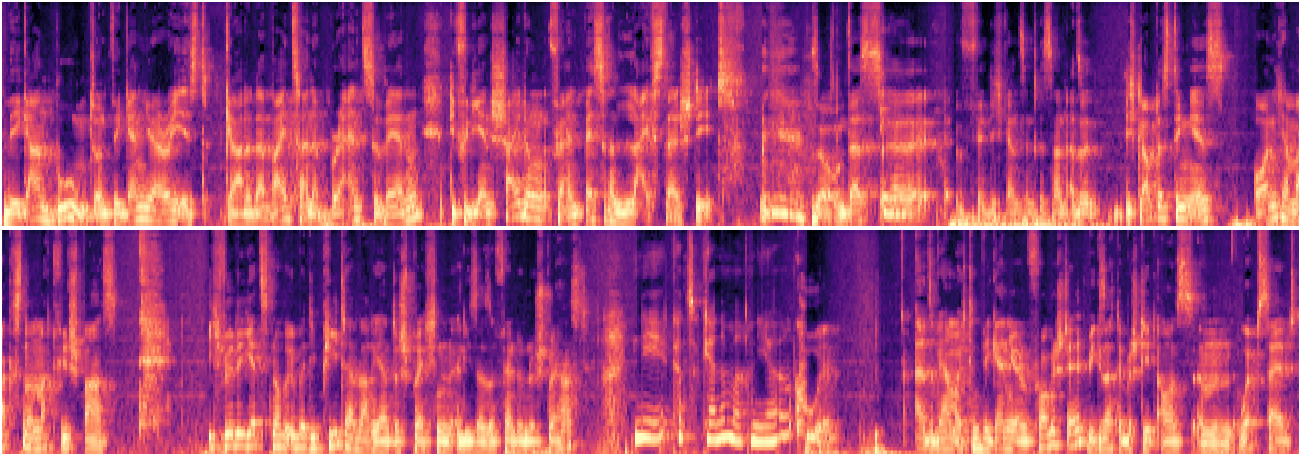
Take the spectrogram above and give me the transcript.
vegan boomt und Veganuary ist gerade dabei, zu einer Brand zu werden, die für die Entscheidung für einen besseren Lifestyle steht. so, und das äh, finde ich ganz interessant. Also ich glaube, das Ding ist ordentlich am Wachsen und macht viel Spaß. Ich würde jetzt noch über die Peter-Variante sprechen, Lisa, sofern du nichts mehr hast. Nee, kannst du gerne machen, ja. Cool. Also wir haben euch den Veganuary vorgestellt. Wie gesagt, er besteht aus ähm, Website,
